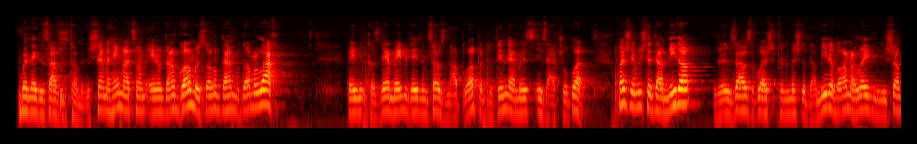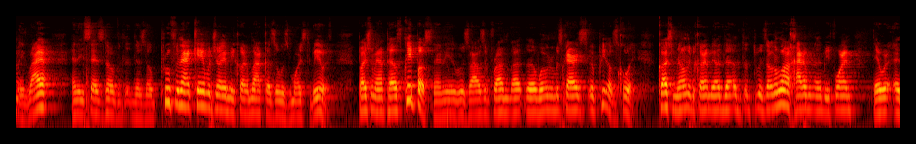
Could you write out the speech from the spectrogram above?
When they dissolve, she's told me the shema hematzam eno dam gomer, so dam gomer lach maybe because there maybe they themselves not blood, but within them is, is actual blood. Question Mishnah Dam Nida. That was the question from the Mishnah Dam Nida. But Amar Leid Midisham Raya, and he says no, there's no proof in that came with Joyim Mikodim because it was moist to be with. Question man Pels Klipos, and he was also from uh, the woman who carrying uh, peels. Question only because it was on the law. How before and there were uh,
